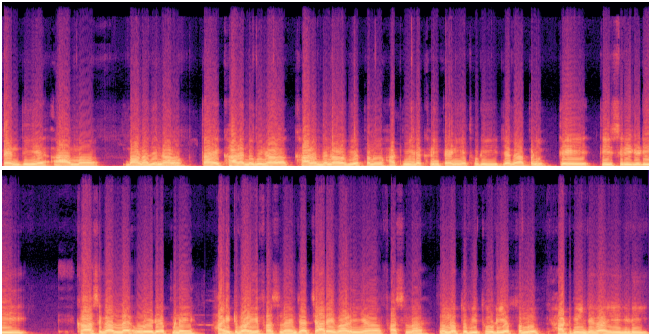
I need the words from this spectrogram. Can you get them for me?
ਪੈਂਦੀ ਹੈ ਆਮ ਬਾਣਾ ਦੇ ਨਾਲੋਂ, ਤਾਂ ਇਹ ਖਾਲਾਂ ਦੇ ਨਾਲ ਖਾਲਾਂ ਦੇ ਨਾਲੋਂ ਵੀ ਆਪਾਂ ਨੂੰ ਹਟਵੀਂ ਰੱਖਣੀ ਪੈਣੀ ਹੈ ਥੋੜੀ ਜਗ੍ਹਾ ਆਪਣੀ। ਤੇ ਤੀਸਰੀ ਜਿਹੜੀ ਖਾਸ ਗੱਲ ਹੈ, ਉਹ ਜਿਹੜੇ ਆਪਣੇ ਹਾਈਟ ਵਾਲੀਆਂ ਫਸਲਾਂ ਜਾਂ ਚਾਰੇ ਵਾਲੀਆਂ ਫਸਲਾਂ, ਉਹਨਾਂ ਤੋਂ ਵੀ ਥੋੜੀ ਆਪਾਂ ਨੂੰ ਹਟਵੀਂ ਜਗ੍ਹਾ ਇਹ ਜਿਹੜੀ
